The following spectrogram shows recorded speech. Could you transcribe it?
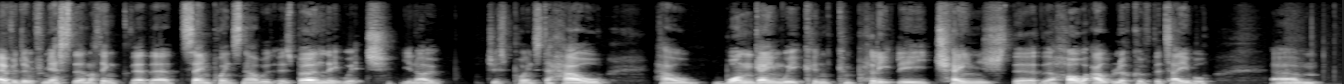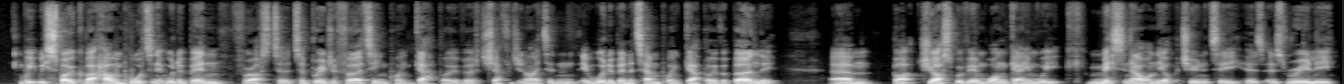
evident from yesterday. And I think that they're same points now as Burnley, which, you know, just points to how how one game week can completely change the the whole outlook of the table. Mm. Um, we, we spoke about how important it would have been for us to to bridge a 13 point gap over Sheffield United, and it would have been a 10 point gap over Burnley. Um, but just within one game week, missing out on the opportunity has, has really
